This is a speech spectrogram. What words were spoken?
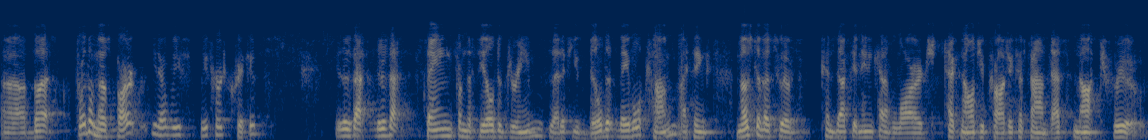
uh, but for the most part, you know, we've we've heard crickets. There's that there's that saying from the field of dreams that if you build it, they will come. I think most of us who have conducted any kind of large technology project have found that's not true.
